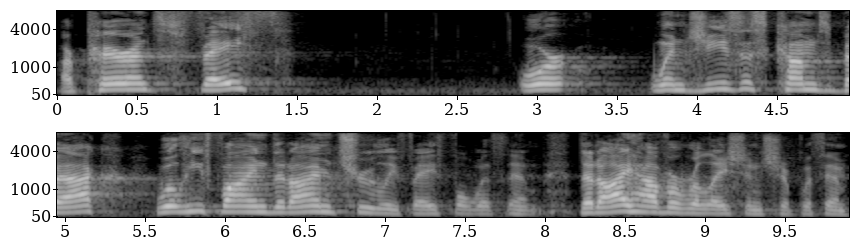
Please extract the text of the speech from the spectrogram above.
our parents' faith? Or when Jesus comes back, will he find that I'm truly faithful with him, that I have a relationship with him,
